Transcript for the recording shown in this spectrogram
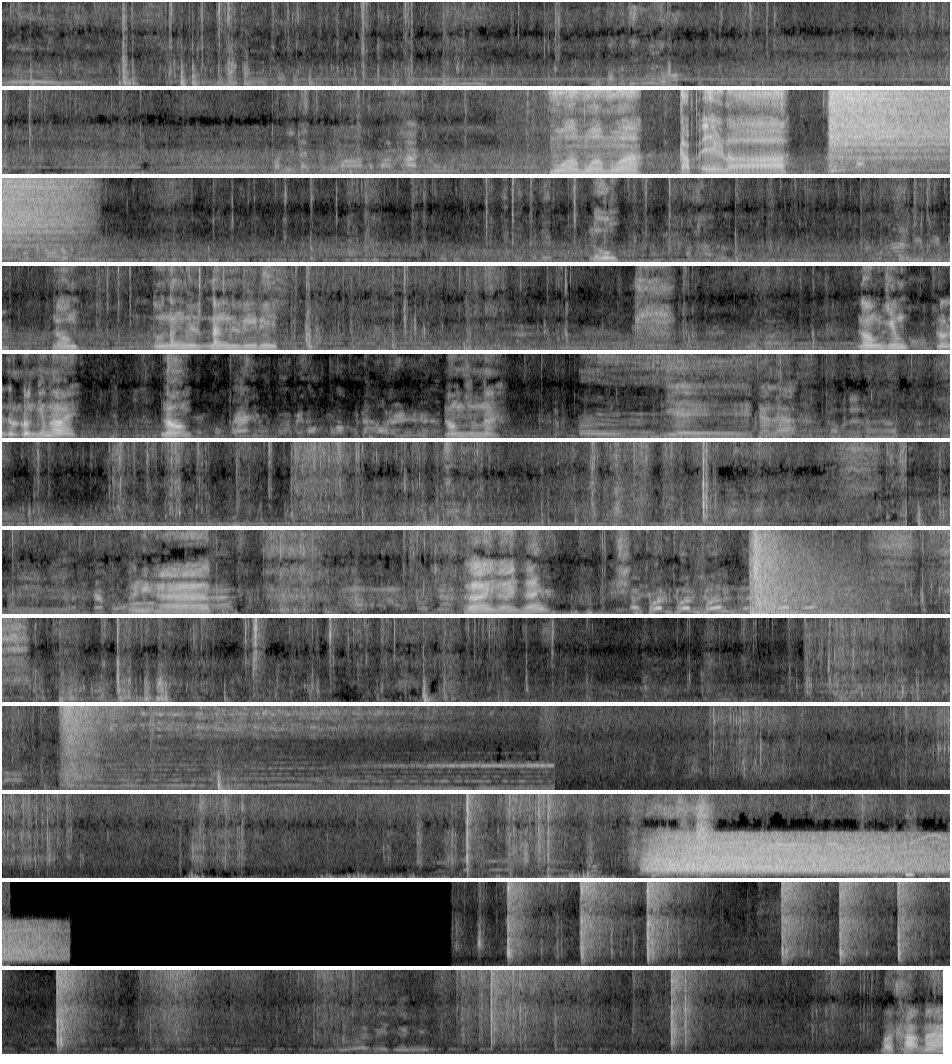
ออโอ้มาเจอชาวประมงนี่มีปลากระทิงด้วยเหรอวันนี้ได้กุ้งมาประมาณ5กิโลมัวมัวมัวกลับเองเหรอปลากระทิงถูกลูกเลยอย่าดิบอย่าดิบลุงเอาถ่ายรูปโอ้ยดิบดิบดิบลุง ลุงนั่งนั่งดีๆดิโลเท่าไหร่ลุงยิ้มลุงลุงยิ้มหน่อยลุงเห็นผมแพงหลุดมือไปสองตัวกูหนาวเลยเนี่ยลุงยิ้มหน่อยเออเย่แต่ละขอบคุณครับขอบคุณครับสวัสดีครับผม สวัสดีครับ เฮ้ยเฮ้ยเฮ้ยชนชนชนชนชน องนี่มาขาแม่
